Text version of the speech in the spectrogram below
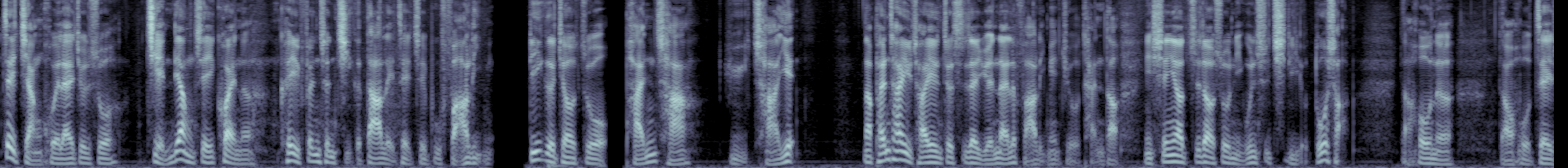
再讲回来，就是说减量这一块呢，可以分成几个大类，在这部法里面，第一个叫做盘查与查验。那盘查与查验，这是在原来的法里面就有谈到，你先要知道说你温室气体有多少，然后呢，然后再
